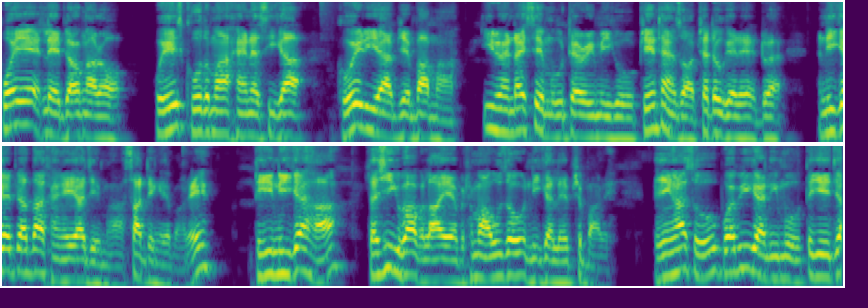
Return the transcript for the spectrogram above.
ပွဲရဲ့အလှည့်ပြောင်းကတော့ Wales ဂိုးသမား Hennessy ကဂိုးရီယာပြင်ပမှာ အီရန်တိုက်စစ်မှုတယ်ရီမီကိုပြင်းထန်စွာဖျက်ထုတ်ခဲ့တဲ့အတွက်အနီကက်ပြသခံခဲ့ရချိန်မှာစတင်ခဲ့ပါတယ်။ဒီအနီကက်ဟာလက်ရှိကမ္ဘာဗလာရဲ့ပထမဦးဆုံးအနီကက်လည်းဖြစ်ပါတယ်။အရင်ကဆိုပွဲပြီးကန်ဒီမို့တရေကြ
